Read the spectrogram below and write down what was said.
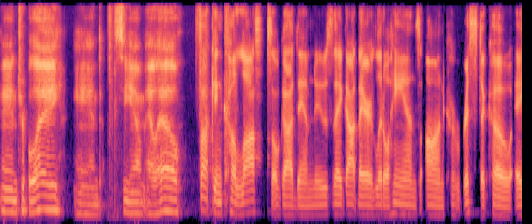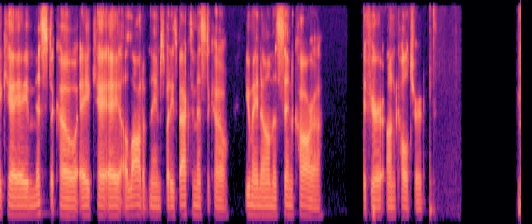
and AAA and CMLL. Fucking colossal goddamn news. They got their little hands on Caristico, aka Mystico, aka a lot of names, but he's back to Mystico. You may know him as Sin Cara if you're uncultured.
